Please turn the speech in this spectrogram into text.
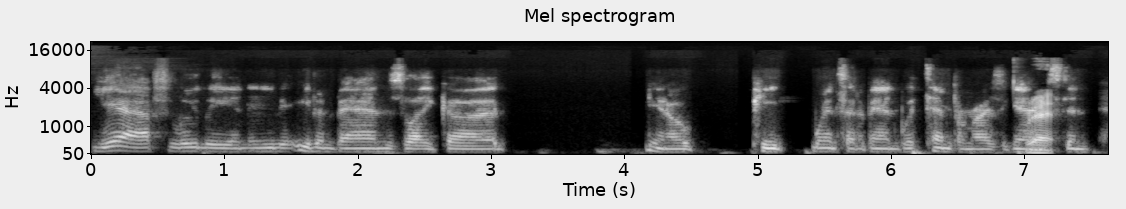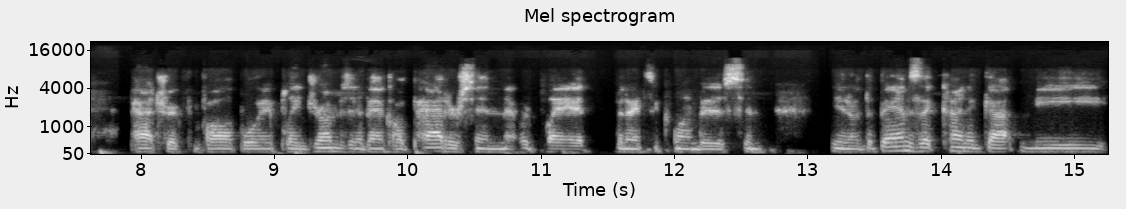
Yeah, absolutely, and even even bands like uh, you know Pete Wentz had a band with Tim from Rise Against, right. and Patrick from Fall Out Boy played drums in a band called Patterson that would play at the Knights of Columbus, and you know, the bands that kind of got me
